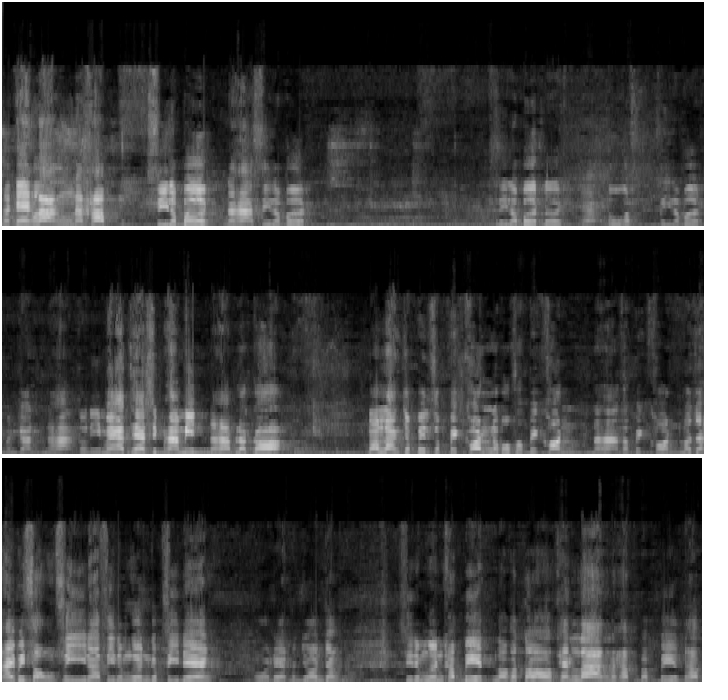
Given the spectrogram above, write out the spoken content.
ตะแกรงหลังนะครับ สีระเบิดนะฮะสีระเบิด สีระเบิดเลยนะตู้ก็สีระเบิดเหมือนกันนะฮะตัวนี้แม่แท้ 15 มิลนะครับ แล้วก็ด้านหลังจะเป็นสเปคคอน ระบบสเปคคอนนะฮะสเปคคอนเราจะให้ไป 2 สีนะสีน้ำเงินกับสีแดงโอ้แดดมันย้อนจัง สีน้ำเงินขับเบสเราก็ต่อแท่นล่างนะครับแบบเบสนะครับ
